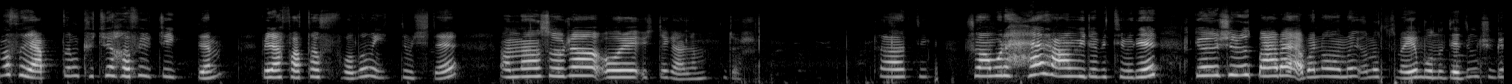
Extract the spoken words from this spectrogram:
Nasıl yaptım? Küçüğü hafifçe ittim. Biraz hafif hafif oldu mu ittim işte. Ondan sonra oraya üste geldim. Dur. Taktik. Şu an burada her an video bitebilir. Görüşürüz. Bay bay. Abone olmayı unutmayın. Bunu dedim çünkü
